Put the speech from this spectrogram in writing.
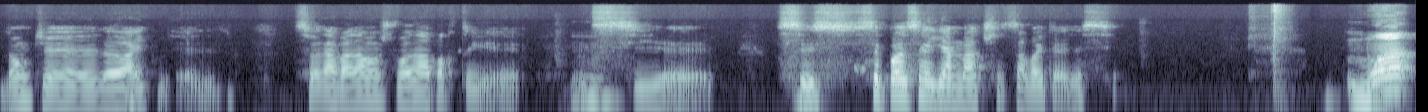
Donc, le, sur l'Avalanche va l'emporter euh, mhm. si euh, c'est pas le cinquième match, ça va être le Moi,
